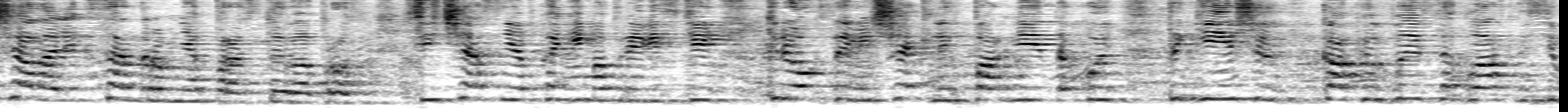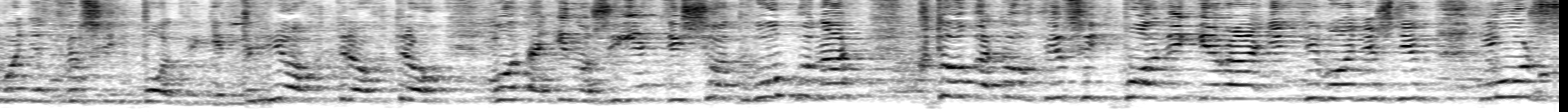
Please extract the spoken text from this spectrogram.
Начала, Александр, у меня простой вопрос. Сейчас необходимо привести трех замечательных парней, такой, такие же, как и вы, согласны сегодня совершить подвиги. Трех, трех, трех. Вот один уже есть, еще двух у нас. Кто готов совершить подвиги ради сегодняшних мужчин?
